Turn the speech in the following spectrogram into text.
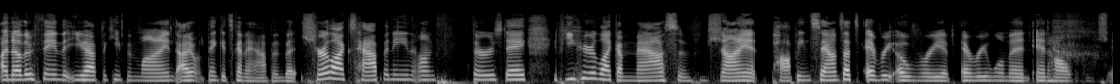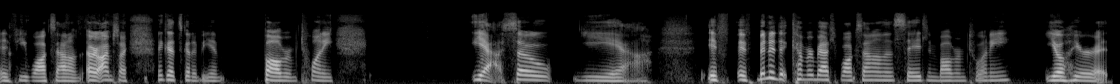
another thing that you have to keep in mind, I don't think it's going to happen, but Sherlock's happening on Thursday. If you hear like a mass of giant popping sounds, that's every ovary of every woman in Hollywood. if he walks out on, or I'm sorry, I think that's going to be in Ballroom 20. Yeah. So, yeah. If, if Benedict Cumberbatch walks out on the stage in Ballroom 20, you'll hear it.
